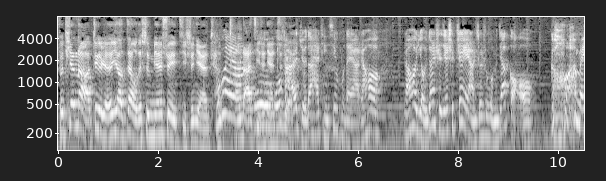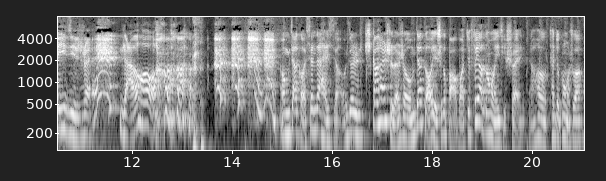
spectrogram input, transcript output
说天哪，这个人要在我的身边睡几十年，长不会啊，长达几十年之久我我反。而觉得还挺幸福的呀。然后，然后有一段时间是这样，就是我们家狗跟我们一起睡，然后 我们家狗现在还行，就是刚开始的时候，我们家狗也是个宝宝，就非要跟我一起睡，然后他就跟我说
